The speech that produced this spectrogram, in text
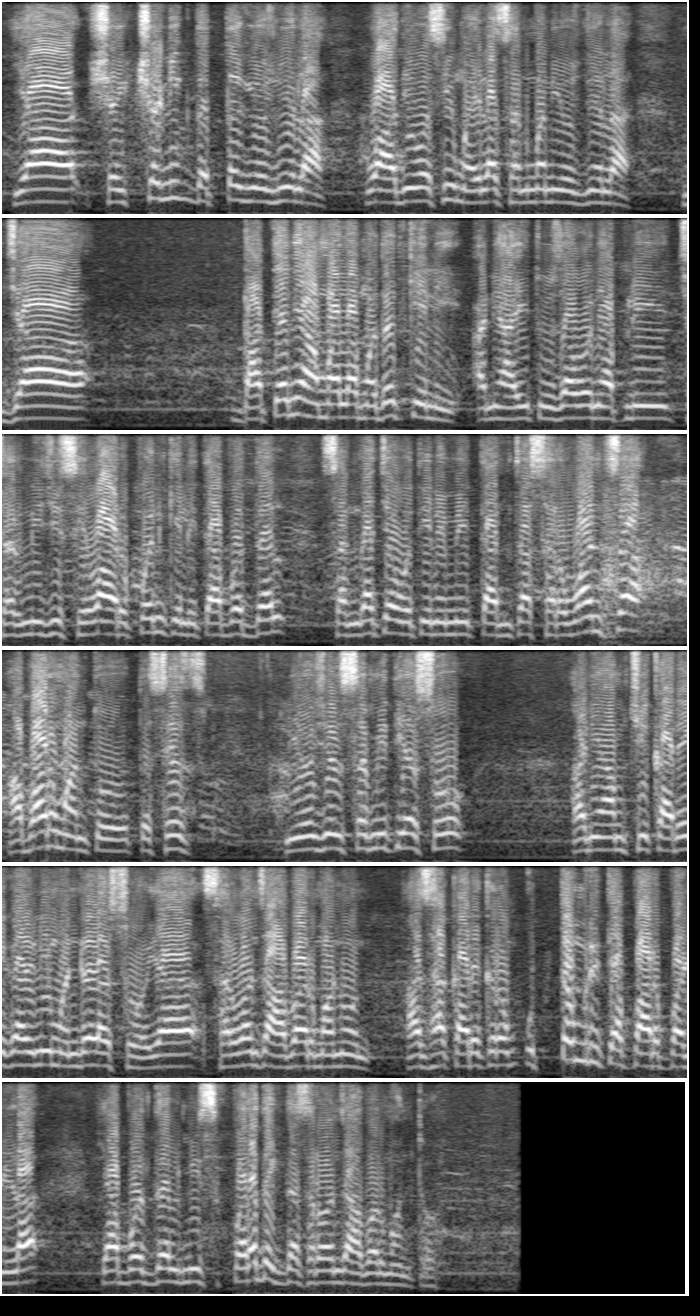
या शैक्षणिक दत्तक योजनेला व आदिवासी महिला सन्मान योजनेला ज्या दात्याने आम्हाला मदत केली आणि आई तुळजावाने आपली चरणी जी सेवा अर्पण केली त्याबद्दल संघाच्या वतीने मी त्यांचा सर्वांचा आभार मानतो. तसेच नियोजन समिती असो आणि आमची कार्यकारिणी मंडळ असो या सर्वांचा आभार मानून आज हा कार्यक्रम उत्तमरित्या पार पडला. याबद्दल मी परत एकदा सर्वांचा आभार मानतो.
